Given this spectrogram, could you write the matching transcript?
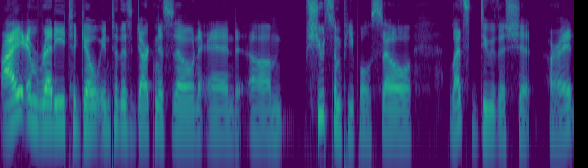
i am ready to go into this darkness zone and um shoot some people so let's do this shit all right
